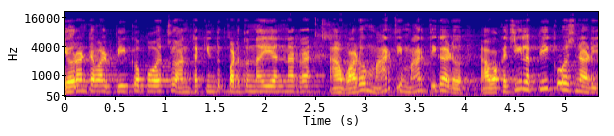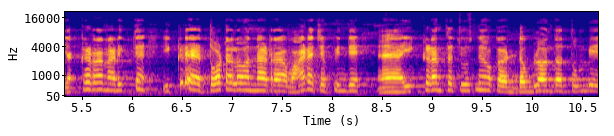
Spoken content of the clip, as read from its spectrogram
ఎవరంటే వాళ్ళు పీక్కపోవచ్చు అంత కిందకు పడుతున్నాయి అన్నారా? ఆ వాడు మార్తి మార్తిగాడు. ఆ ఒక చీల పీక్ వచ్చినాడు ఎక్కడ అడిగితే ఇక్కడే తోటలో ఉన్నాడురా వాడే చెప్పింది. ఇక్కడంతా చూసినా ఒక డబ్బులు అంతా తుంబి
